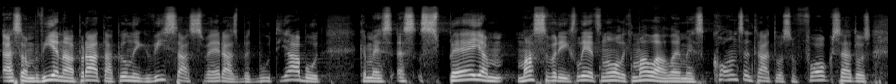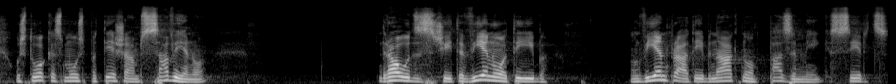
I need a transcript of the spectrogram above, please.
esam vienā prātā, pilnīgi visās sfērās, bet būtu jābūt, ka mēs spējam mazsvarīgas lietas nolikt malā, lai mēs koncentrētos un fokusētos uz to, kas mūs patiešām savieno. Draudzes šī vienotība un vienprātība nāk no pazemīgas sirds.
